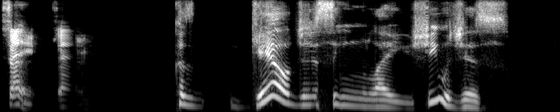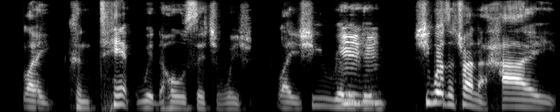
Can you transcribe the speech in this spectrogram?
Same, same. because Gail just seemed like she was just like content with the whole situation. Like she really Mhm. didn't. She wasn't trying to hide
